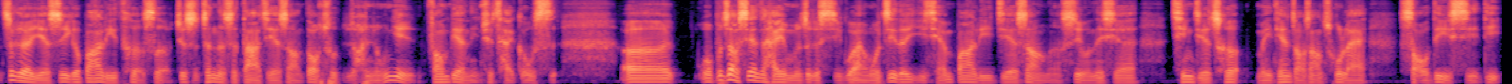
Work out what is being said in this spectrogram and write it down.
这个也是一个巴黎特色，就是真的是大街上到处很容易方便你去踩狗屎。呃，我不知道现在还有没有这个习惯。我记得以前巴黎街上呢是有那些清洁车，每天早上出来扫地洗地。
